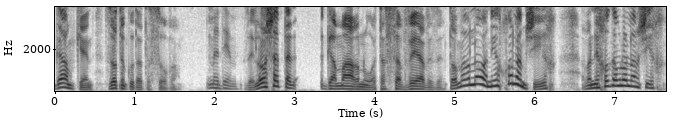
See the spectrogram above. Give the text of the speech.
גם כן. זאת נקודת השובע. מדהים. זה לא שאתה גמרנו, אתה שבע וזה. אתה אומר, לא, אני יכול להמשיך, אבל אני יכול גם לא להמשיך.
